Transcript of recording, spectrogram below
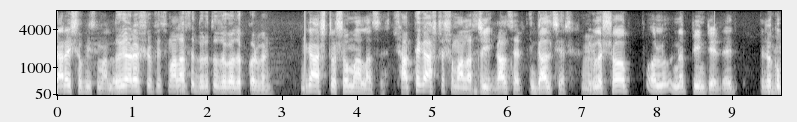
আড়াইশো পিস মাল দুই আড়াইশো পিস মাল আছে। দ্রুত যোগাযোগ করবেন। থেকে আটশোশো মাল আছে। সাত থেকে আটশোশো মাল আছে। গার্লসের গার্লসের এগুলো সব না প্রিন্টেড এরকম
